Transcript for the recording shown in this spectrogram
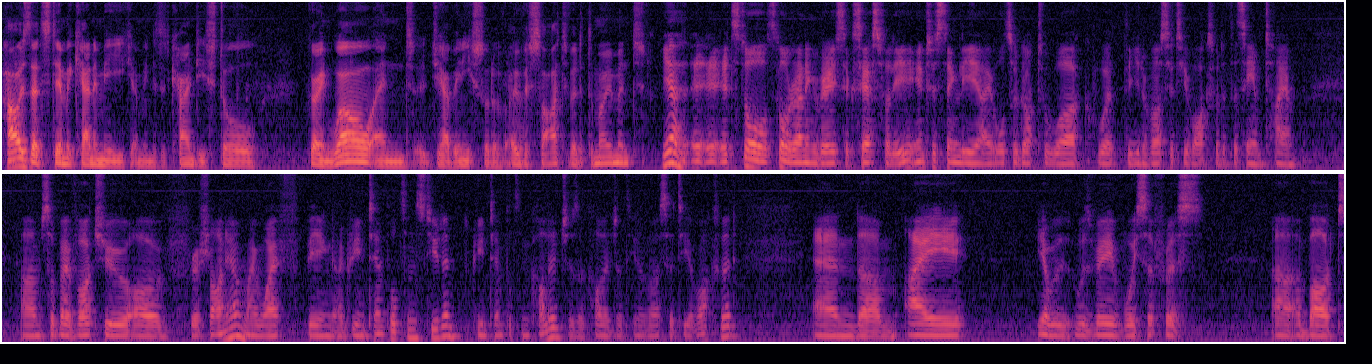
How is that STEM Academy? I mean, is it currently still going well? And uh, do you have any sort of oversight of it at the moment? Yeah, it's still still running very successfully. Interestingly, I also got to work with the University of Oxford at the same time. Um, so by virtue of Rashania, my wife being a Green Templeton student, Green Templeton College is a college at the University of Oxford, and um, I, yeah, was, was very vociferous uh, about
